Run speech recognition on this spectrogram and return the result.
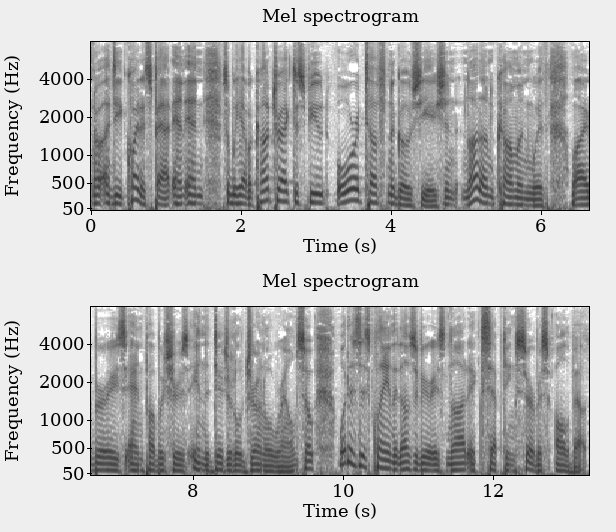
Well, indeed, quite a spat. And, and so we have a contract dispute or a tough negotiation, not uncommon with libraries and publishers in the digital journal realm. So what is this claim that Elsevier is not accepting service all about?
